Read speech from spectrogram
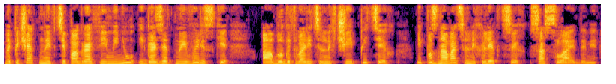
напечатанные в типографии меню и газетные вырезки о благотворительных чаепитиях и познавательных лекциях со слайдами,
